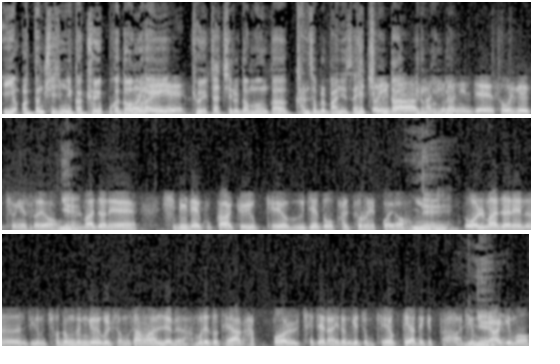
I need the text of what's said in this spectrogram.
이 어떤 취지입니까? 교육부가 너무나 어, 예, 이 예. 교육 자치를 너무 그러니까 간섭을 많이 해서 해치고 있다 저희가 이런 사실은 건가요? 이제 서울교육청에서요. 예. 얼마 전에 12대 국가교육개혁 의제도 발표를 했고요. 네. 또 얼마 전에는 지금 초등등 교육을 정상화하려면 아무래도 대학 학벌 체제나 이런 게 좀 개혁돼야 되겠다. 지금 예. 대학이 뭐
